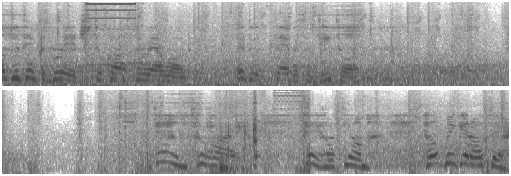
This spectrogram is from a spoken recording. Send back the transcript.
About we take the bridge to cross the railroad? It would save us a detour. Damn, too high. Hey, Artyom, help me get out there.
